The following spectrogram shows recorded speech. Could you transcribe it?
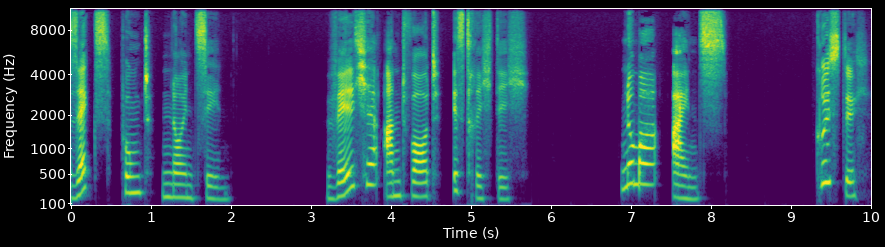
6.19 Welche Antwort ist richtig? Nummer 1 Grüß dich.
